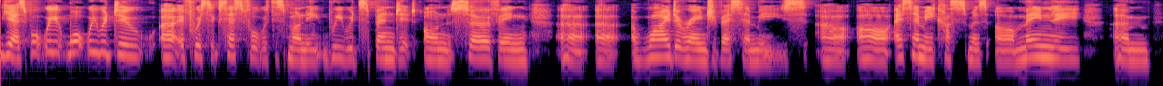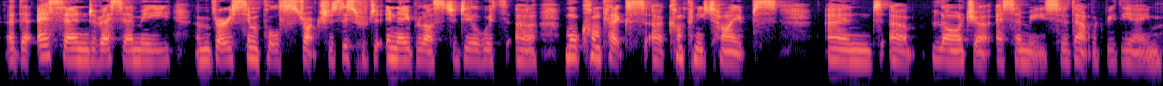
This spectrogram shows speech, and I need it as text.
Yes, what we what we would do uh, if we're successful with this money, we would spend it on serving uh, a, a, wider range of SMEs. Uh, our SME customers are mainly um, at the S end of SME and very simple structures. This would enable us to deal with uh, more complex uh, company types and uh, larger SMEs. So that would be the aim.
